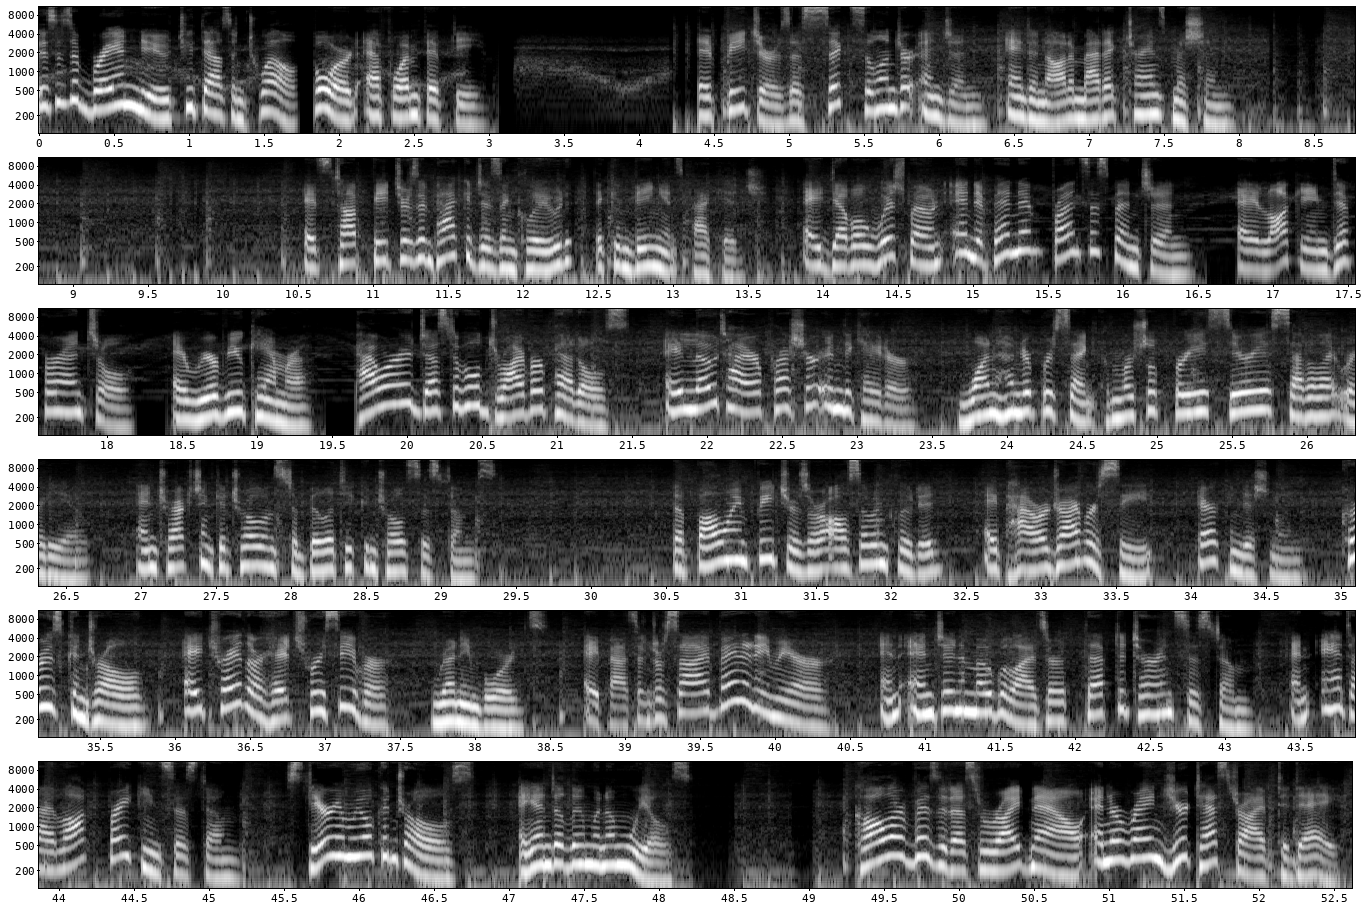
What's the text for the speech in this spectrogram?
This is a brand new 2012 Ford F-150. It features a six-cylinder engine and an automatic transmission. Its top features and packages include the convenience package, a double wishbone independent front suspension, a locking differential, a rear-view camera, power adjustable driver pedals, a low tire pressure indicator, 100% commercial-free Sirius satellite radio, and traction control and stability control systems. The following features are also included a power driver's seat, air conditioning, cruise control, a trailer hitch receiver, running boards, a passenger side vanity mirror, an engine immobilizer theft deterrent system, an anti-lock braking system, steering wheel controls, and aluminum wheels. Call or visit us right now and arrange your test drive today.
